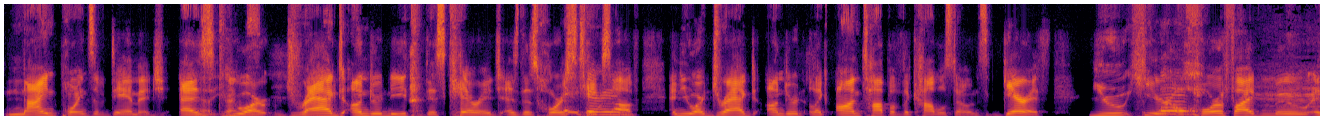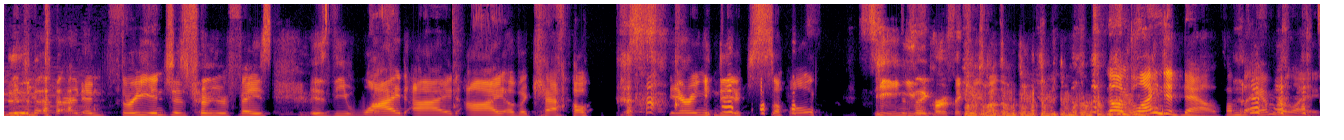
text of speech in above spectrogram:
nine points of damage as Yeah, you are dragged underneath this carriage as this horse Hey, takes off and you are dragged under, like on top of the cobblestones. Gareth, you hear a horrified moo and then you turn and three inches from your face is the wide-eyed eye of a cow staring into your soul. Seeing It's you like- perfectly. by the way. No, I'm blinded now from the amber light.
